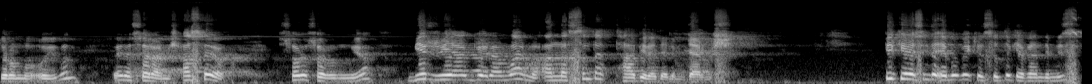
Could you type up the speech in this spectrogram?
durumu uygun. Böyle sorarmış. Hasta yok. Soru sorulmuyor. Bir rüya gören var mı? Anlatsın da tabir edelim dermiş. Bir keresinde Ebu Bekir Sıddık Efendimiz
